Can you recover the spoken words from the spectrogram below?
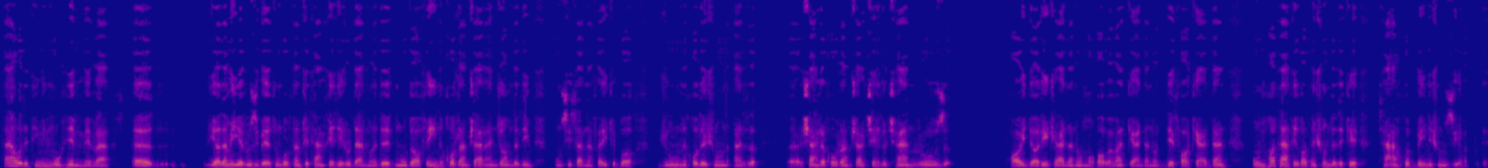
تعهد تیمی مهمه و یادم یه روزی بهتون گفتم که تحقیقی رو در مورد مدافعین خرمشهر انجام دادیم. اون 300 نفری که با جون خودشون از شهر خرمشهر چهل و چند روز پایداری کردن و مقاومت کردن و دفاع کردن اونها تحقیقات نشون داده که تعهد بینشون زیاد بوده.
